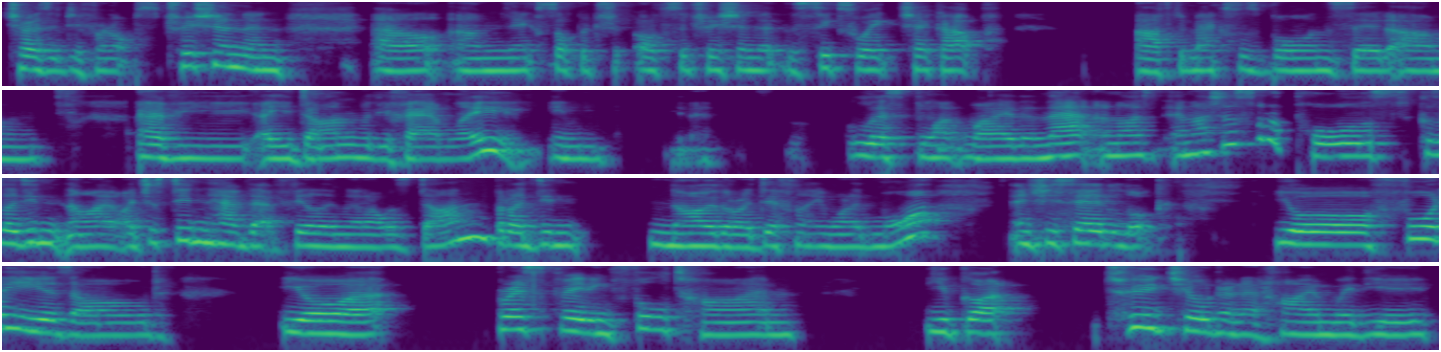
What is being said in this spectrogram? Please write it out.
chose a different obstetrician, and our um, next obstetrician at the six week checkup after Max was born said, um, "Have you are you done with your family?" In you know less blunt way than that, and I and I just sort of paused because I didn't know. I just didn't have that feeling that I was done, but I didn't know that I definitely wanted more. And she said, "Look, you're 40 years old, you're breastfeeding full time, you've got two children at home with you."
